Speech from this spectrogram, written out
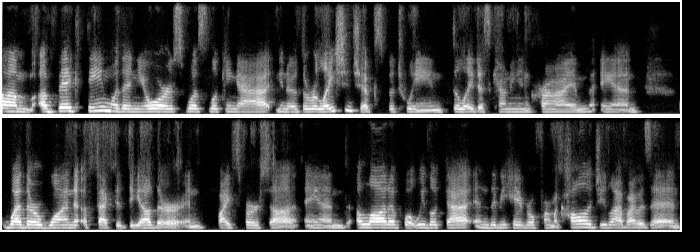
um, a big theme within yours was looking at, you know, the relationships between delay discounting and crime and whether one affected the other and vice versa. And a lot of what we looked at in the behavioral pharmacology lab I was in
